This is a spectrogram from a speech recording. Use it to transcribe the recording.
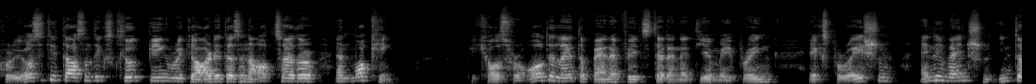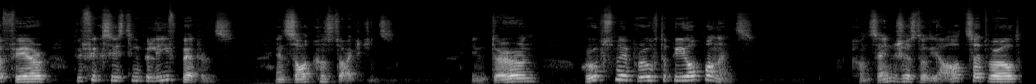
curiosity doesn't exclude being regarded as an outsider and mocking, because for all the later benefits that an idea may bring, exploration and invention interfere with existing belief patterns and thought constructions. In turn, groups may prove to be opponents. Consensus to the outside world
